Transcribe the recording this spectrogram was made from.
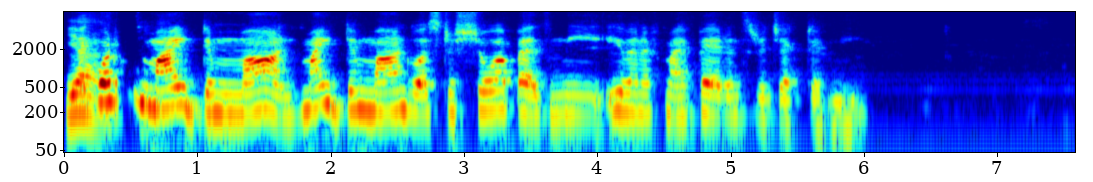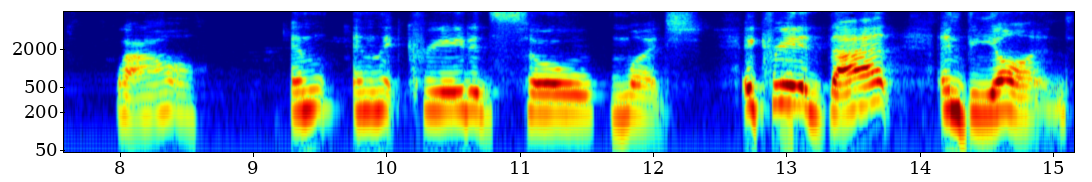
yeah. Like, what was my demand? My demand was to show up as me, even if my parents rejected me. Wow. And and it created so much. It created that and beyond.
